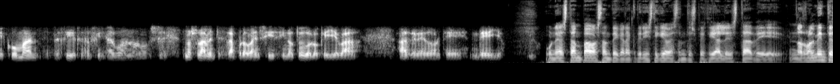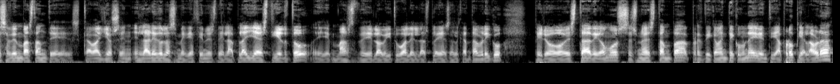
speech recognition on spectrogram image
que coman, es decir, al final, bueno, no solamente la prueba en sí, sino todo lo que lleva alrededor de, de ello. Una estampa bastante característica y bastante especial, esta de... Normalmente se ven bastantes caballos en, en Laredo, las inmediaciones de la playa, es cierto, eh, más de lo habitual en las playas del Cantábrico, pero esta, digamos, es una estampa prácticamente con una identidad propia. A la hora,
